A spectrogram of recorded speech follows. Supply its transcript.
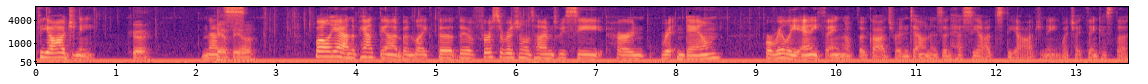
theogony. Okay. And that's, Pantheon. Well, yeah, in the pantheon, but like the the first original times we see her written down, or really anything of the gods written down, is in Hesiod's Theogony, which I think is the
